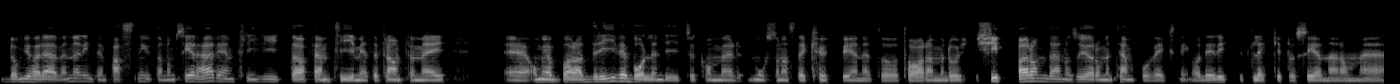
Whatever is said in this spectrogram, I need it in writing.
de gör det även när det inte är en passning utan de ser här är en fri yta 5-10 meter framför mig. Eh, om jag bara driver bollen dit så kommer motståndaren sträcka ut benet och ta den, men då chippar de den och så gör de en tempoväxling och det är riktigt läckert att se när de eh,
